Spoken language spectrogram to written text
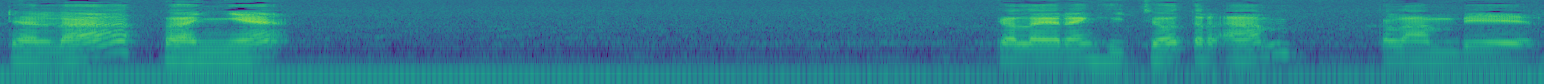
adalah banyak kelereng hijau teram kelambir.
